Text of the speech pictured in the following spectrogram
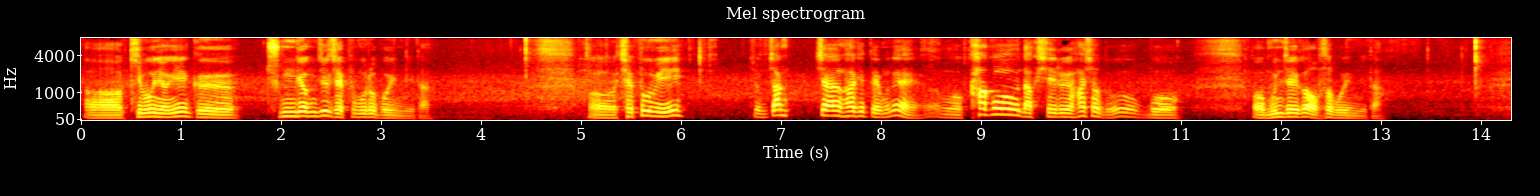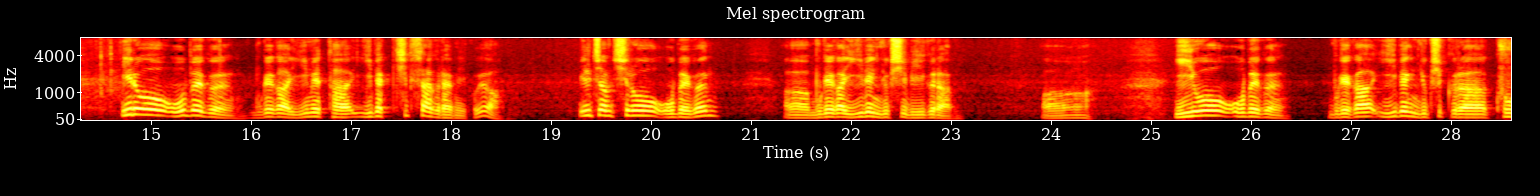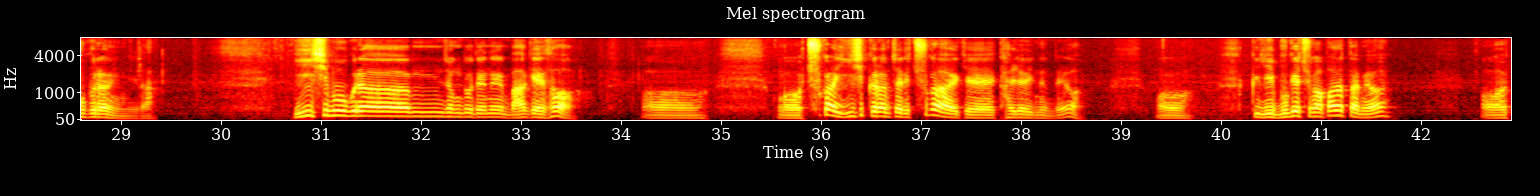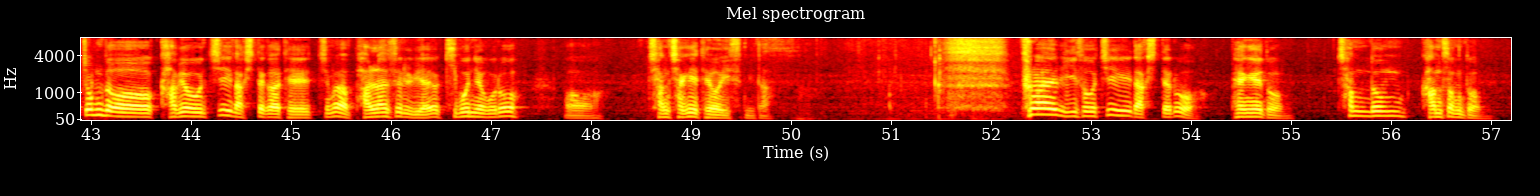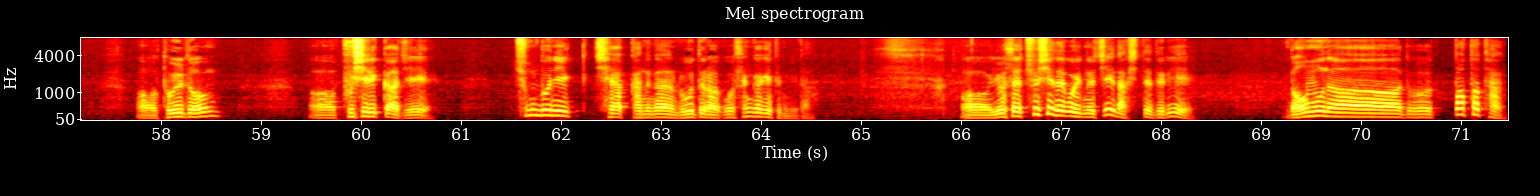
어, 기본형인 그 중경질 제품으로 보입니다. 어, 제품이 좀 짱 짱하기 때문에 뭐 카고 낚시를 하셔도 뭐 어, 문제가 없어 보입니다. 1호 500은 무게가 2m 214g이고요. 1.75 500은 어, 무게가 262g. 어, 2호 500은 무게가 269g입니다. 25g 정도 되는 막에서 어, 어, 추가 20g짜리 추가 이렇게 달려 있는데요. 어, 그이 무게추가 빠졌다면 어, 좀 더 가벼운 찌 낚싯대가 됐지만 밸런스를 위하여 기본형으로 어, 장착이 되어 있습니다. 프라임 이소 찌 낚싯대로 뱅에돔, 참돔, 감성돔, 어, 돌돔, 어, 부시리까지 충분히 제약 가능한 로드라고 생각이 듭니다. 어, 요새 출시되고 있는 찌 낚싯대들이 너무나도 떳떳한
